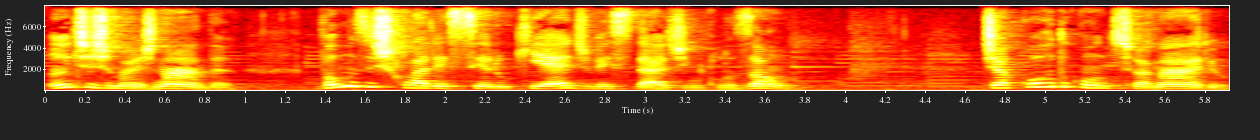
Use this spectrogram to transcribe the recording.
Antes de mais nada, vamos esclarecer o que é diversidade e inclusão? De acordo com o dicionário,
